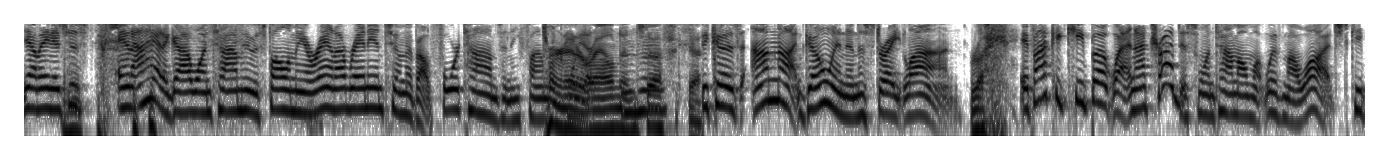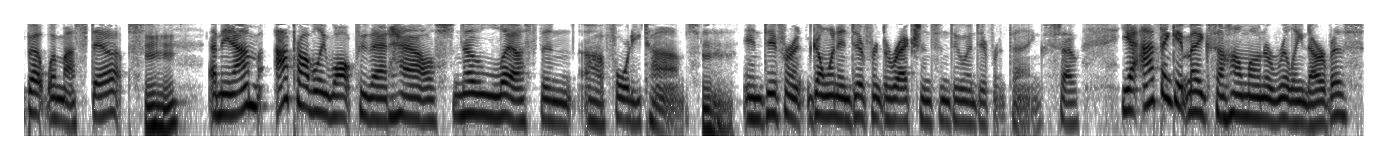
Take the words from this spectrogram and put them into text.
Yeah, I mean, it's just, and I had a guy one time who was following me around. I ran into him about four times and he finally Turning it around and stuff. Yeah. Because I'm not going in a straight line. Right. If I could keep up, with, and I tried this one time on with my watch to keep up with my steps. Mm-hmm. I mean, I'm I probably walked through that house no less than uh, forty times Mm-hmm. in different, going in different directions and doing different things. So, yeah, I think it makes a homeowner really nervous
